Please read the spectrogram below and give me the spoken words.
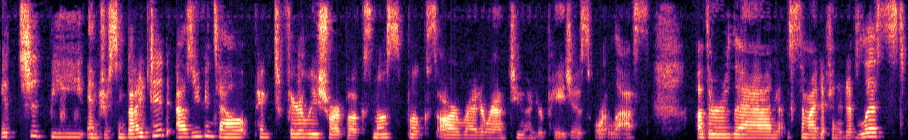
it should be interesting, but I did, as you can tell, picked fairly short books. Most books are right around 200 pages or less, other than Semi-Definitive List,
